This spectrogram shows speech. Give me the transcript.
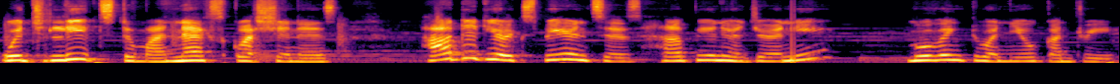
Which leads to my next question is how did your experiences help you in your journey moving to a new country,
